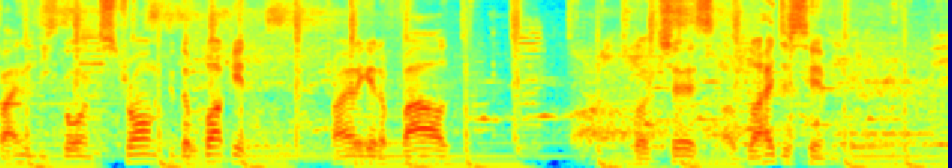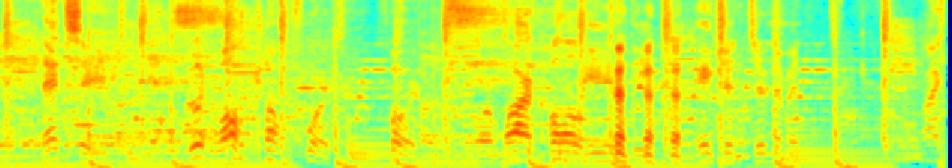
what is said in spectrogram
finally going strong to the bucket, trying to get a foul. Velchez obliges him. That's a good welcome for for, for Mark Hall here in the Asian tournament. To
